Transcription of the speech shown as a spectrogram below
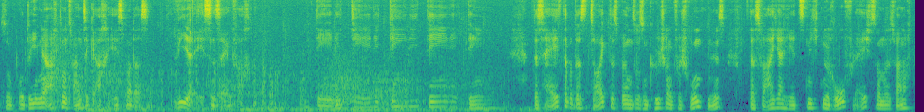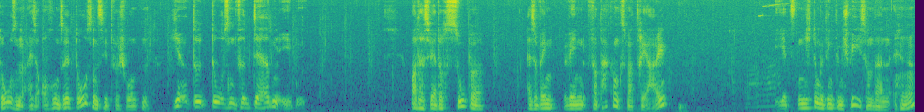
So, Proteine 28. Ach, essen wir das. Wir essen es einfach. Das heißt aber, das Zeug, das bei uns aus dem Kühlschrank verschwunden ist, das war ja jetzt nicht nur Rohfleisch, sondern es waren auch Dosen. Also auch unsere Dosen sind verschwunden. Ja, du Dosen verderben eben. Oh, das wäre doch super. Also wenn, wenn Verpackungsmaterial jetzt nicht unbedingt im Spiel, sondern hm,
